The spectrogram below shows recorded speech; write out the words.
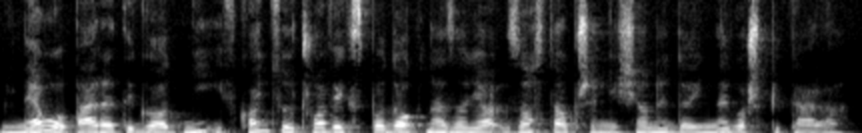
Minęło parę tygodni i w końcu człowiek spod okna został przeniesiony do innego szpitala –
